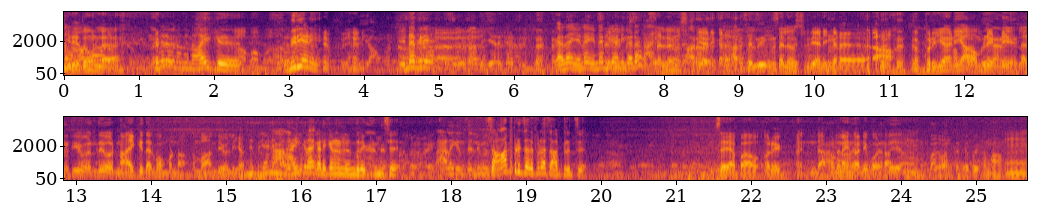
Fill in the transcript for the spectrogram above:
இது எதுவும் இல்லை. நாய்க்கு? பிரியாணி. என்ன பிரியாணி? என்ன என்ன பிரியாணி கடை? செல்வம்ஸ் பிரியாணி கடை. அது செல்வி மிஸ் செல்வம்ஸ் பிரியாணி கடை. பிரியாணி ஆம்லேட்டு எல்லாத்தையும் வந்து ஒரு நாய்க்கு தர்மம் பண்ணான் வாந்தி வலியா. இந்த பிரியாணி நாய்க்கு தான் கிடைக்கணும்னு இருந்துருக்குச்சு சாப்பிட்டுருச்சு அது ஃபுல்லாக சாப்பிட்டுருச்சு. சரி அப்போ ஒரு இந்த அப்புறமா இந்த வாட்டி போட்டான் வந்து ம். பகவான் கஃபே போயிட்டோமா? ம்.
